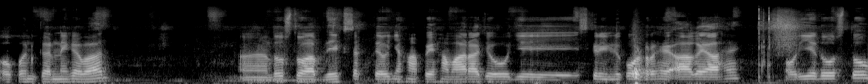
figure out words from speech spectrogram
ओपन करने के बाद दोस्तों, आप देख सकते हो, यहाँ पे हमारा जो ये स्क्रीन रिकॉर्डर है, आ गया है। और ये दोस्तों,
